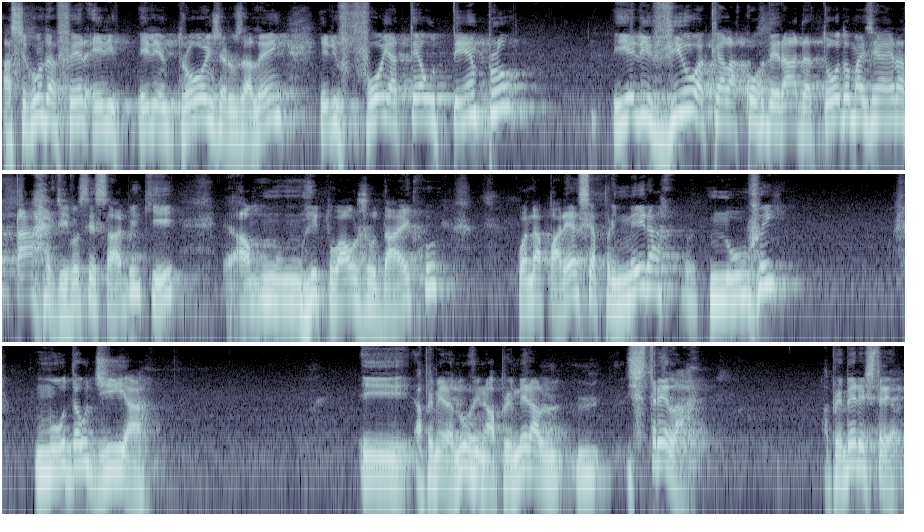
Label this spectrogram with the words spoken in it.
A segunda-feira ele, ele entrou em Jerusalém, ele foi até o templo e ele viu aquela cordeirada toda, mas já era tarde. Vocês sabem que há um, um ritual judaico, quando aparece a primeira nuvem, muda o dia. E a primeira nuvem, não, a primeira estrela. A primeira estrela.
